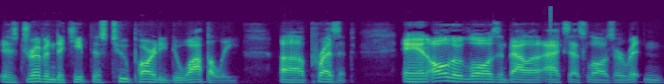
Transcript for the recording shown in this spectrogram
is driven to keep this two-party duopoly uh, present. And all the laws and ballot access laws are written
